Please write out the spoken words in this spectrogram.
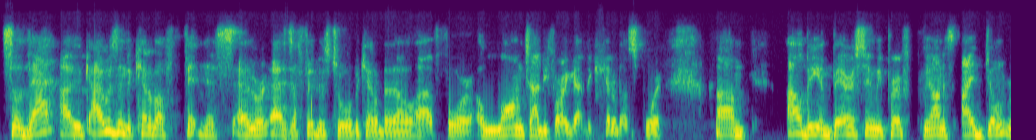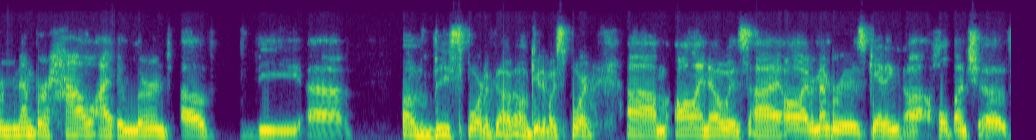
So that I, I, was into kettlebell fitness uh, as a fitness tool, the kettlebell, uh, for a long time before I got into kettlebell sport. Um, I'll be embarrassingly perfectly honest. I don't remember how I learned of the uh, of the sport of, of Girevoy sport. Um, all I know is I, all I remember is getting a whole bunch of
